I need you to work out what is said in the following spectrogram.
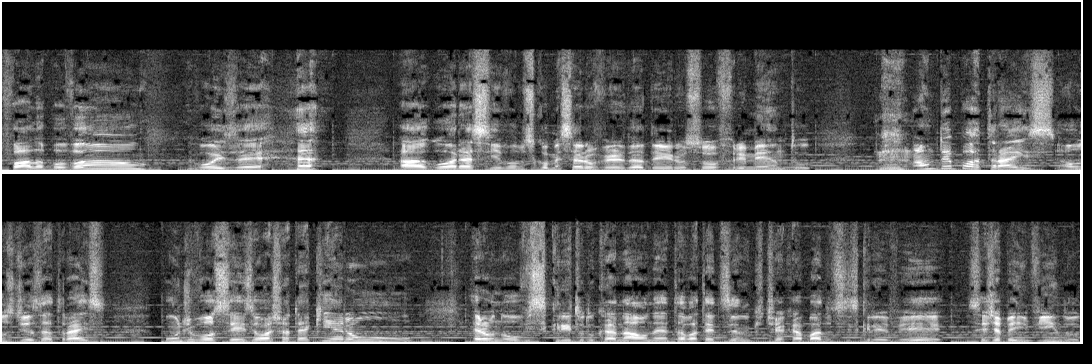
Fala povão! Pois é, agora sim vamos começar o verdadeiro sofrimento. Há um tempo atrás, há uns dias atrás, um de vocês, eu acho até que era um, era um novo inscrito do canal, né? Tava até dizendo que tinha acabado de se inscrever. Seja bem-vindo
